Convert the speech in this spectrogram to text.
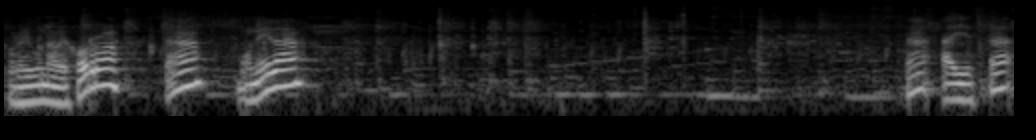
Por ahí un abejorro. Está. Moneda. ahí está.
